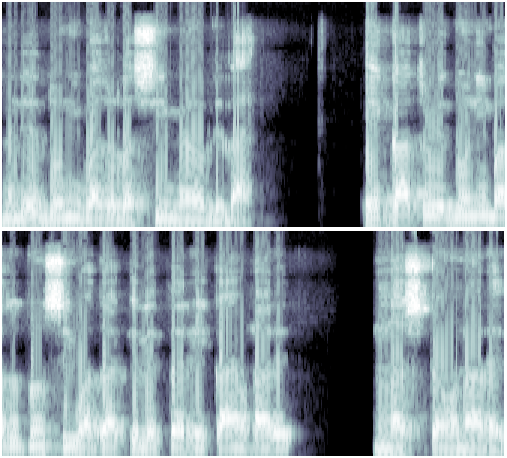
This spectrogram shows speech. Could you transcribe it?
म्हणजे दोन्ही बाजूला सी मिळवलेला आहे. एकाच वेळी दोन्ही बाजूतून सी वजा केले तर हे काय होणार आहे? नष्ट होणार आहे.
